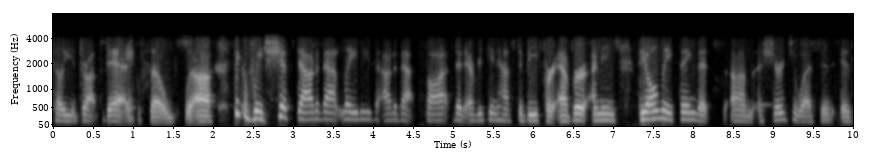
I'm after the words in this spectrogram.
till you drop dead. So uh, I think if we shift out of that, ladies, out of that thought that everything has to be forever. I mean, the only thing that's um, assured to us is, is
